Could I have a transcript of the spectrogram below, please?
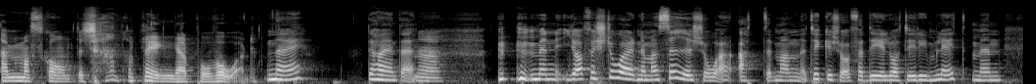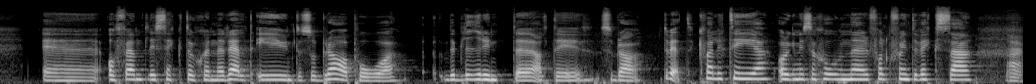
nej men man ska inte tjäna pengar på vård. Nej, det har jag inte. Nej. Men jag förstår när man säger så, att man tycker så, för det låter ju rimligt. Men eh, offentlig sektor generellt är ju inte så bra på, det blir inte alltid så bra, du vet, kvalitet, organisationer, folk får inte växa. nej.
